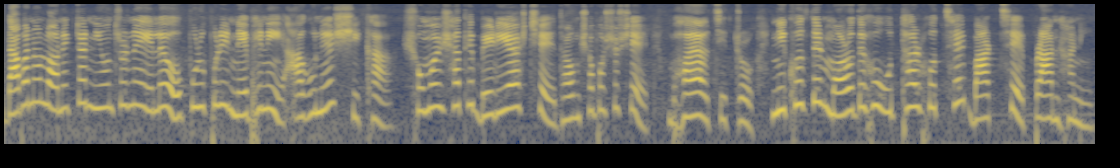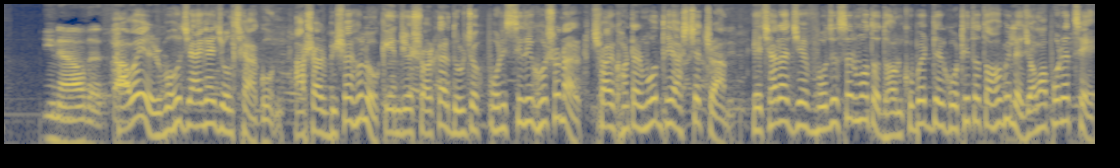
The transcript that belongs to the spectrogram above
দাবানল অনেকটা নিয়ন্ত্রণে এলেও পুরোপুরি নেভেনি আগুনের শিখা। সময়ের সাথে বেরিয়ে আসছে ধ্বংসাবশেষের ভয়াল চিত্র। নিখোঁজদের মরদেহ উদ্ধার হচ্ছে, বাড়ছে প্রাণহানি। হাওয়াইয়ের বহু জায়গায় জ্বলছে আগুন। আসার বিষয় হলো কেন্দ্রীয় সরকার দুর্যোগ পরিস্থিতি ঘোষণার ছয় ঘণ্টার মধ্যে আসছে ত্রাণ এছাড়া জেফ বোজেসের মতো ধনকুবেরদের গঠিত তহবিলে জমা পড়েছে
